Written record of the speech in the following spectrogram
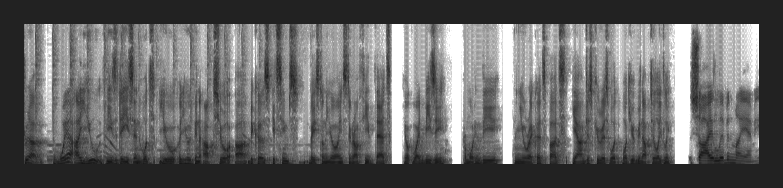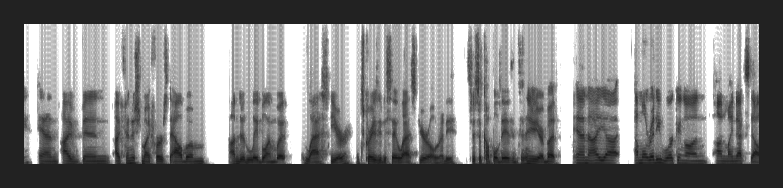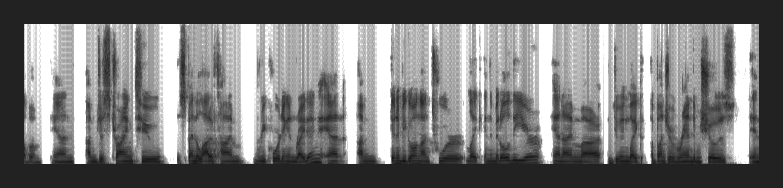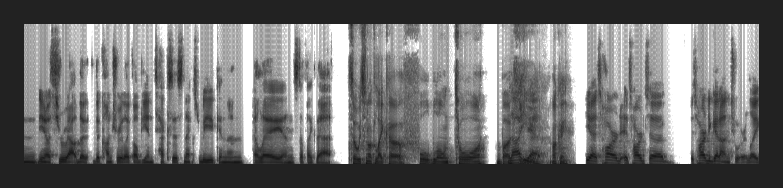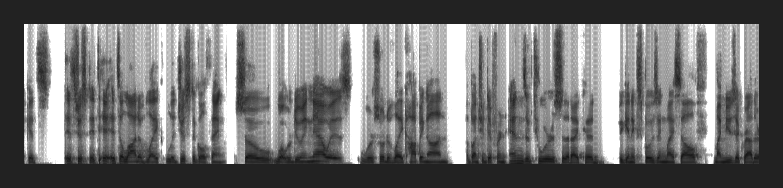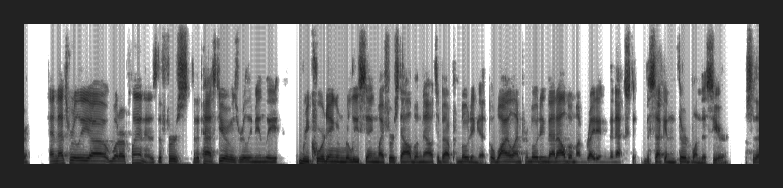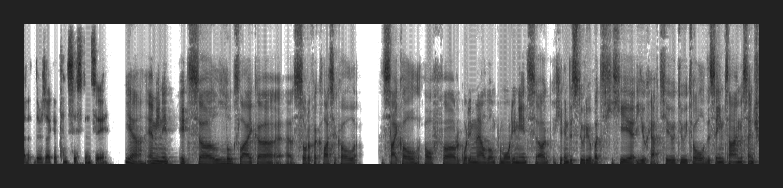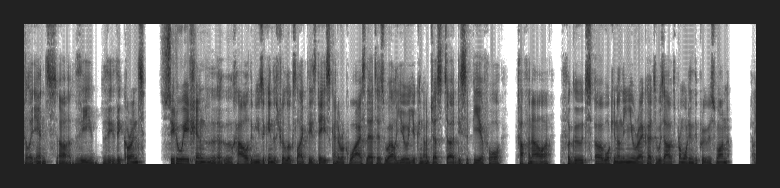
Judah, where are you these days and what you you've been up to? Uh, because it seems, based on your Instagram feed, that you're quite busy promoting the new records. But yeah, I'm just curious what what you've been up to lately. So I live in Miami, and I've been I finished my first album under the label I'm with last year. It's crazy to say last year already. It's just a couple days into the new year, but and I uh, I'm already working on on my next album and I'm just trying to spend a lot of time recording and writing. And I'm going to be going on tour like in the middle of the year. And I'm uh, doing like a bunch of random shows in, you know, throughout the, the country. Like I'll be in Texas next week and then LA and stuff like that. So it's not like a full blown tour, but not you, yet. Okay. Yeah, it's hard. It's hard to it's hard to get on tour. Like it's it's just it, it, it's a lot of like logistical things. So what we're doing now is we're sort of like hopping on a bunch of different ends of tours so that i could begin exposing myself my music rather. And that's really uh, what our plan is. The first the past year was really mainly recording and releasing my first album. Now it's about promoting it. But while i'm promoting that album i'm writing the next the second third one this year so that there's like a consistency. Yeah, I mean it. It uh, looks like a, a, sort of a classical cycle of uh, recording an album, promoting it, uh, hitting the studio. But here you have to do it all at the same time, essentially. And uh, the, the the current situation, uh, how the music industry looks like these days, kind of requires that as well. You you cannot just uh, disappear for half an hour for good, working on the new record without promoting the previous one.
